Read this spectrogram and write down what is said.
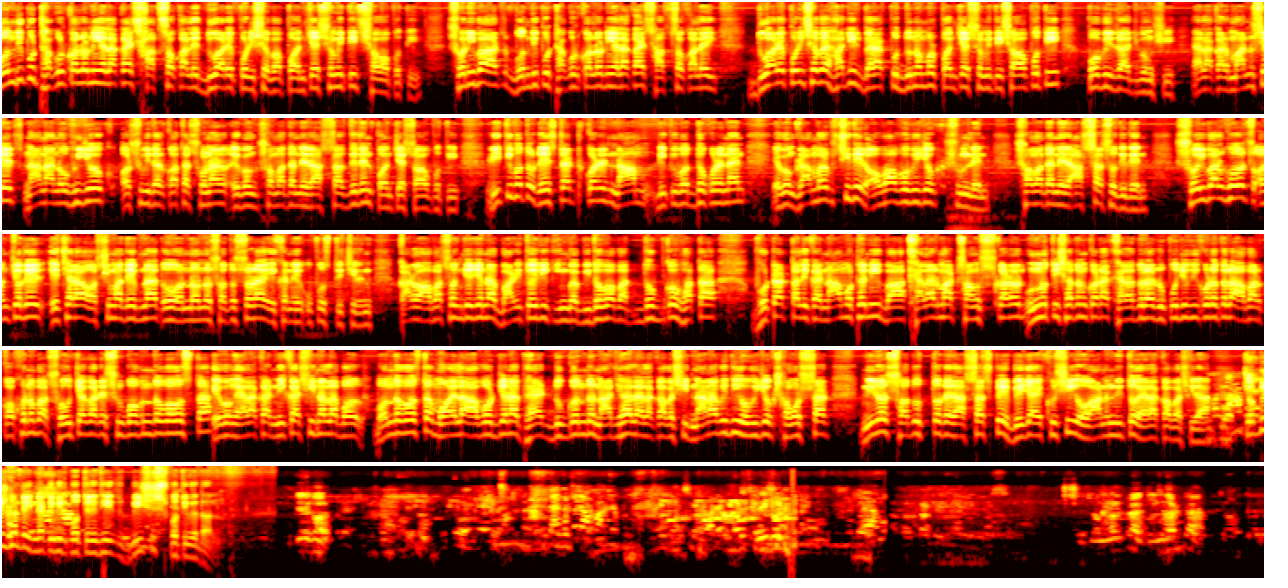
বন্দিপুর ঠাকুর colony এলাকায় সাত সকালে দুয়ারে পরিষেবা পঞ্চায়েত সমিতির সভাপতি। শনিবার বন্দিপুর ঠাকুর কলোনি এলাকায় সাত সকালেই দুয়ারে পরিষেবায় হাজির ব্যারাকপুর দু নম্বর পঞ্চায়েত সমিতির সভাপতি প্রবীর রাজবংশী। এলাকার মানুষের নানান অভিযোগ, অসুবিধার কথা শোনার এবং সমাধানের আশ্বাস দিলেন পঞ্চায়েত সভাপতি। রীতিমতো রেজিস্টার্ড করে নাম লিপিবদ্ধ করে নেন এবং গ্রামবাসীদের অভাব অভিযোগ শুনলেন, সমাধানের আশ্বাসও দিলেন। শৈবাল ঘোষ অঞ্চলের, এছাড়া অসীমা দেবনাথ ও অন্যান্য সদস্যরা এখানে উপস্থিত ছিলেন। কারও আবাসন যোজনার বাড়ি তৈরি কিংবা বিধবা বার্ধক্য ভাতা ভোটার তালিকায় নাম ওঠেনি বা খেলার মাঠ সংস্করণ উন্নতি সাধন করা খেলাধুলার উপযোগী করে তোলা, আবার কখনো বা শৌচাগারের সুবন্দোবস্তা এবং এলাকার নিকাশি নালা বন্দোবস্ত, ময়লা আবর্জনা, ভ্যাট, দুর্গন্ধ নাজেহাল এলাকাবাসীর নানাবিধি অভিযোগ, সমস্যার নিরজ সদুত্তরের আশ্বাস পেয়ে বেজায় খুশি ও আনন্দিত এলাকাবাসীরা। চব্বিশ ঘণ্টা ইন্ডিয়া টিভির প্রতিনিধির বিশেষ প্রতিবেদন। জঙ্গলটা জঞ্জালটা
